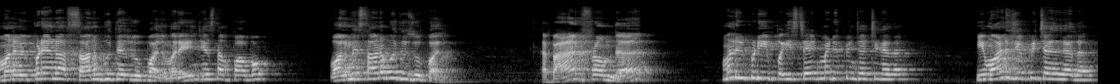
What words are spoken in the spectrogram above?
మనం ఎప్పుడైనా సానుభూతి చూపాలి. మరి ఏం చేస్తాం పాపం? వాళ్ళ మీద సానుభూతి చూపాలి. అపార్ట్ ఫ్రమ్ ద మరి ఇప్పుడు ఈ స్టేట్మెంట్ ఇప్పించవచ్చు కదా. ఈ మాట చెప్పించాలి కదా.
